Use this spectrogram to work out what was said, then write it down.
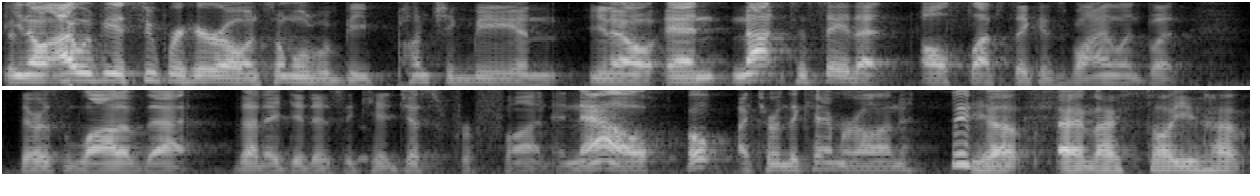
you know, I would be a superhero, and someone would be punching me, and you know, and not to say that all slapstick is violent, but there's a lot of that that I did as a kid just for fun. And now, oh, I turned the camera on. yep. And I saw you have.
